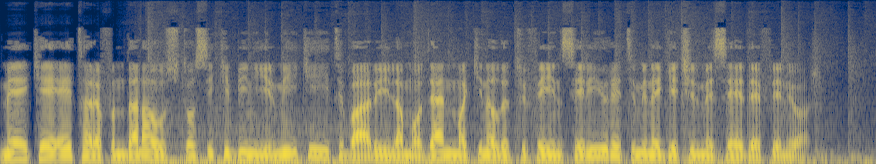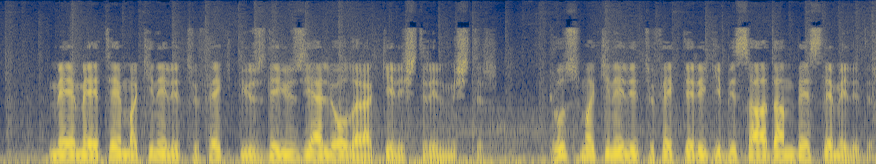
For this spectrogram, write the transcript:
MKE tarafından Ağustos 2022 itibarıyla modern makinalı tüfeğin seri üretimine geçilmesi hedefleniyor. MMT makineli tüfek, %100 yerli olarak geliştirilmiştir. Rus makineli tüfekleri gibi sağdan beslemelidir.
